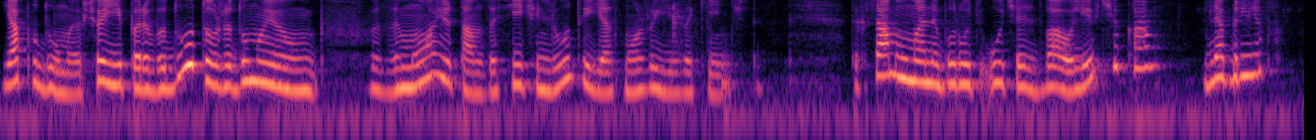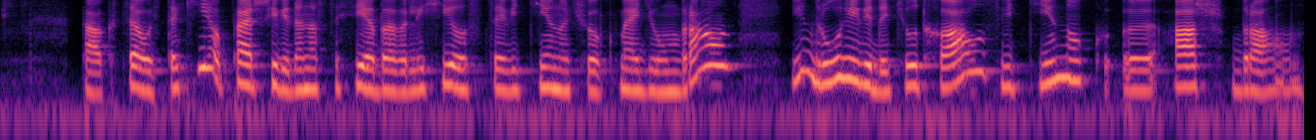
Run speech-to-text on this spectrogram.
Я подумаю, якщо її переведу, то вже думаю, зимою, там за січень-лютий, я зможу її закінчити. Так само у мене беруть участь два олівчика для брів. Так, це ось такі. Перший від Анастасія Beverly Hills це відтіночок Medium Brown. І другий від Etude House відтінок е, Ash Brown.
